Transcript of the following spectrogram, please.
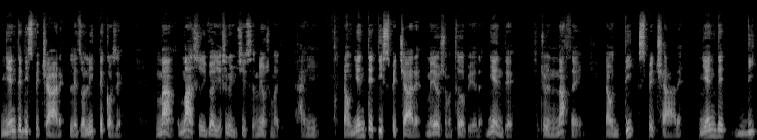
niente di speciale, le solite cose ma 是一个也是个语气词，没有什么。含义，然后 niente di speciale 没有什么特别的，niente 就是 nothing，然后 di speciale niente di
